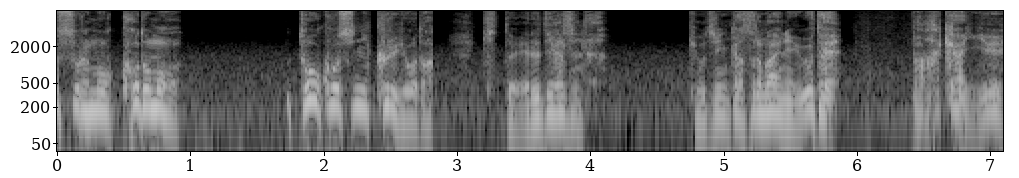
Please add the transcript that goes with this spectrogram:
それも子供投降しに来るようだ。きっとエルディア人だ。巨人化する前に撃て。バカ言え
